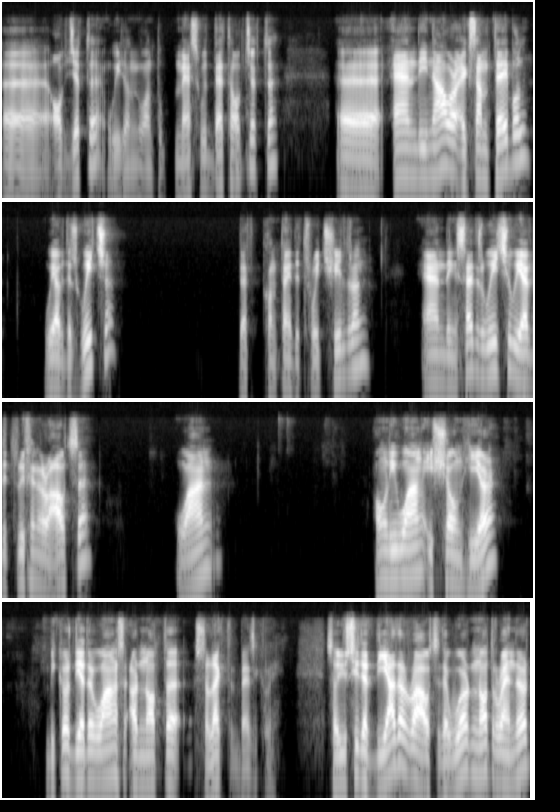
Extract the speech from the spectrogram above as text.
uh, object. We don't want to mess with that object. Uh, and in our exam table, we have the switch that contains the three children and inside switch we have the different routes. One only one is shown here because the other ones are not uh, selected basically. So you see that the other routes that were not rendered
